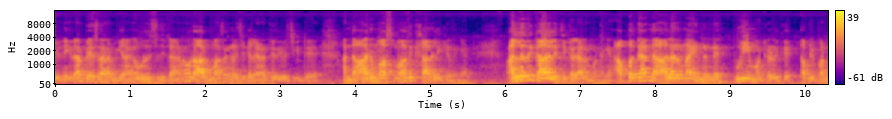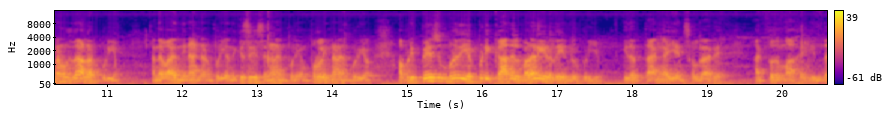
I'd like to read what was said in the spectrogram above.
இன்னைக்கு தான் பேச ஆரம்பிக்கிறாங்க உறுதி செஞ்சுட்டாங்கன்னா ஒரு ஆறு மாசம் கழிச்சு கல்யாண தேதி வச்சுக்கிட்டு அந்த ஆறு மாசமாவது காதலிக்கணுங்க. அல்லது காதலிச்சு கல்யாணம் பண்ணுங்க. அப்பதான் அந்த அலர்னா என்னன்னு புரியும் மக்களுக்கு. அப்படி பண்றவங்களுக்கு தான் அலர் புரியும். அந்த வதந்தினா என்னன்னு புரியும்? அந்த கிசு கிசுனா எனக்கு புரியும்? பொருளினா எனக்கு புரியும்? அப்படி பேசும்பொழுது எப்படி காதல் வளர்கிறது என்று புரியும். இதைத்தாங்க ஐயன் சொல்றாரு அற்புதமாக இந்த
